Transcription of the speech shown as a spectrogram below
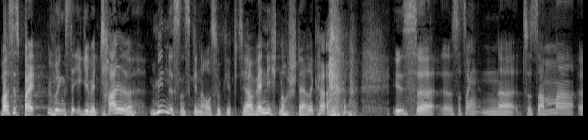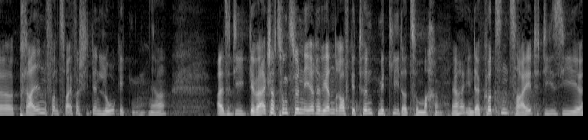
Was es bei übrigens der IG Metall mindestens genauso gibt, ja, wenn nicht noch stärker, ist äh, sozusagen ein Zusammenprallen von zwei verschiedenen Logiken. Ja. Also die Gewerkschaftsfunktionäre werden darauf getrimmt, Mitglieder zu machen, ja, in der kurzen Zeit, die sie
